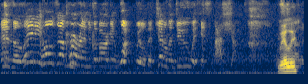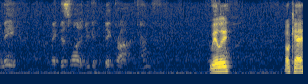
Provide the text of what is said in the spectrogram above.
And the lady holds up her end of the bargain. What will the gentleman do with his last shot? Really? Down to me. Make this one and you get the big prize. Really? Okay. I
